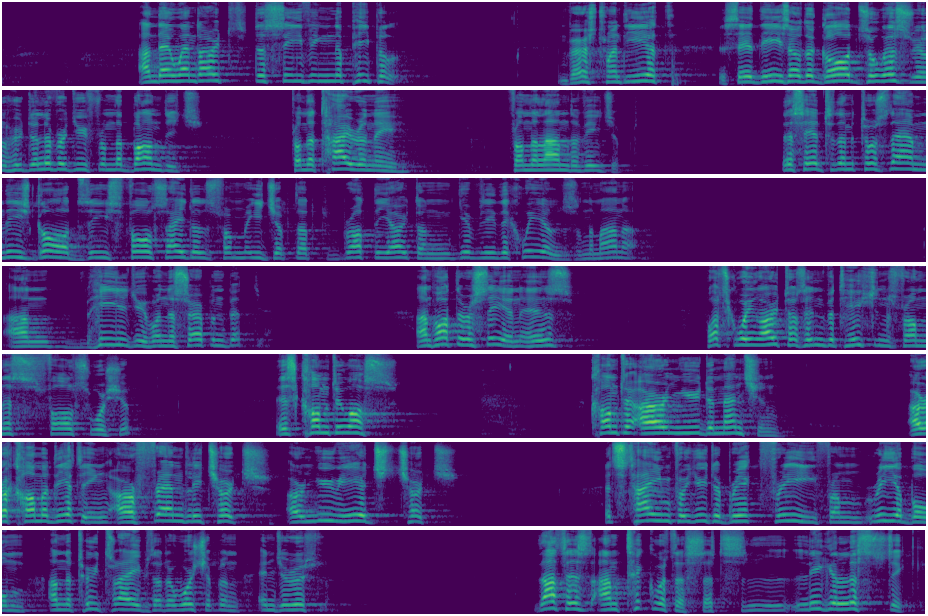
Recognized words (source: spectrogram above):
And they went out deceiving the people. In verse 28, it said, These are the gods, O Israel, who delivered you from the bondage, from the tyranny from the land of Egypt. They said to them, It was them, these gods, these false idols from Egypt, that brought thee out and gave thee the quails and the manna, and healed you when the serpent bit you. And what they're saying is, what's going out as invitations from this false worship is come to us come to our new dimension, our accommodating, our friendly church, our new age church. It's time for you to break free from Rehoboam and the two tribes that are worshiping in Jerusalem. That is antiquitous, it's legalistic.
